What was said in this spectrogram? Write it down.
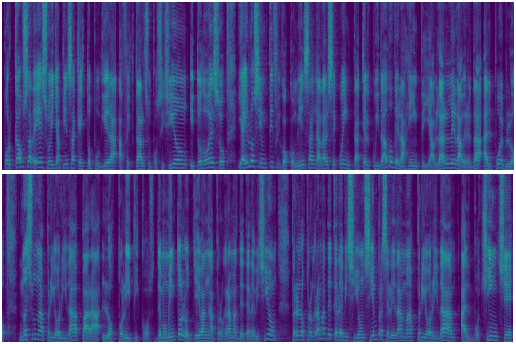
por causa de eso, ella piensa que esto pudiera afectar su posición y todo eso. Y ahí los científicos comienzan a darse cuenta que el cuidado de la gente y hablarle la verdad al pueblo no es una prioridad para los políticos. De momento los llevan a programas de televisión, pero en los programas de televisión siempre se le da más prioridad al bochinche,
